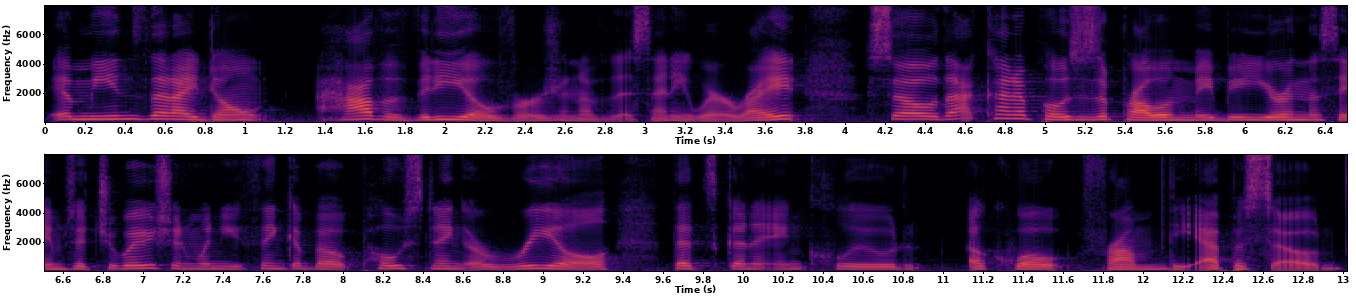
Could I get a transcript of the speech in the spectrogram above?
it means that I don't have a video version of this anywhere, right? So that kind of poses a problem. Maybe you're in the same situation when you think about posting a reel that's going to include a quote from the episode.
